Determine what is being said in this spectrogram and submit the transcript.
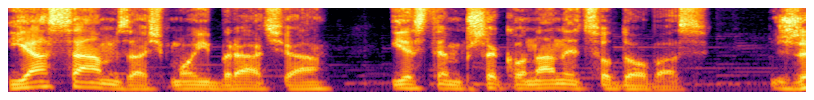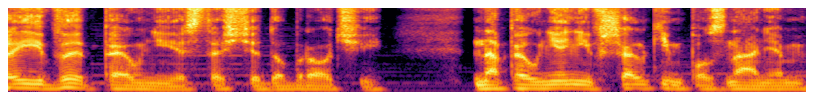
Ja sam zaś, moi bracia, jestem przekonany co do was, że i wy pełni jesteście dobroci, napełnieni wszelkim poznaniem,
